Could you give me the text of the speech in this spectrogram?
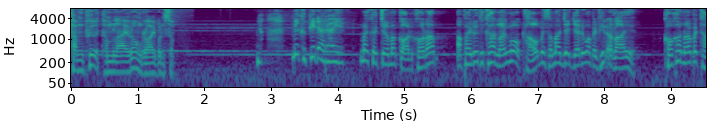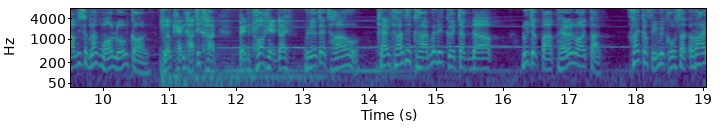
ทำเพื่อทำลายร่องรอยบนศพ นี่คือพิษอะไร ไม่เคยเจอมาก่อนขอรับ อภัยด้วยที่ข้าน้อยโง่เขลาไม่สามารถแยกแยะได้ว่าเป็นพิษอะไร ขอข้าน้อยไปถามที่สำนักหมอหลวงก่อน แล้วแขนขาที่ขาดเป็นเพราะเหตุใดเรือใต้เท้า แขนขาที่ขาดไม่ได้เกิดจากดาบ ดูจากปากแผลและรอยตัด คล้ายกับฝีมือของสัตว์ร้าย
